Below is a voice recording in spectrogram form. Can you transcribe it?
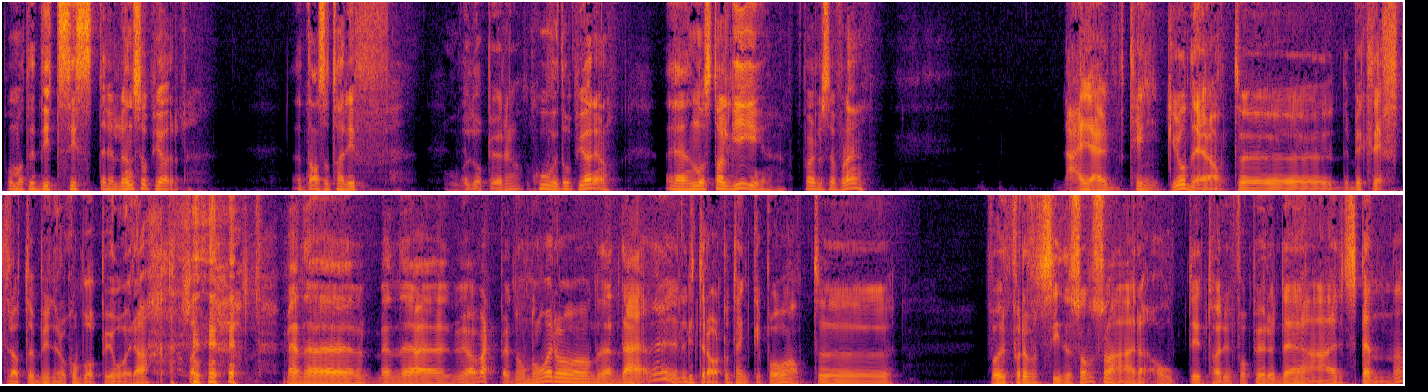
på en måte ditt siste lønnsoppgjør. Altså tariff. Hovedoppgjør, ja. Hovedoppgjør, ja. Nostalgi, nostalgifølelse for det? Nei, jeg tenker jo det at uh, det bekrefter at det begynner å komme opp i åra. men, uh, men uh, vi har vært med noen år, og det, er litt rart å tenke på at for, for, å si det sånn, så er alltid tariffoppgjøret det er spennende,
